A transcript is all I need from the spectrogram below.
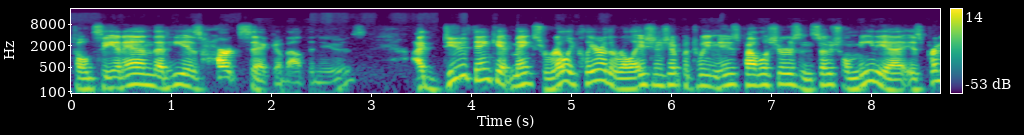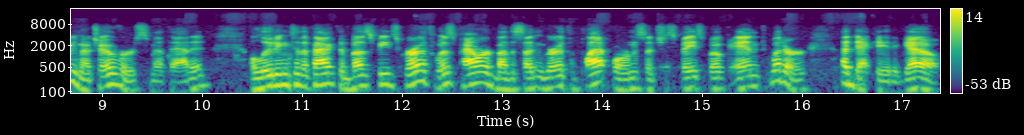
told CNN that he is heartsick about the news. I do think it makes really clear the relationship between news publishers and social media is pretty much over, Smith added alluding to the fact that BuzzFeed's growth was powered by the sudden growth of platforms such as Facebook and Twitter a decade ago.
